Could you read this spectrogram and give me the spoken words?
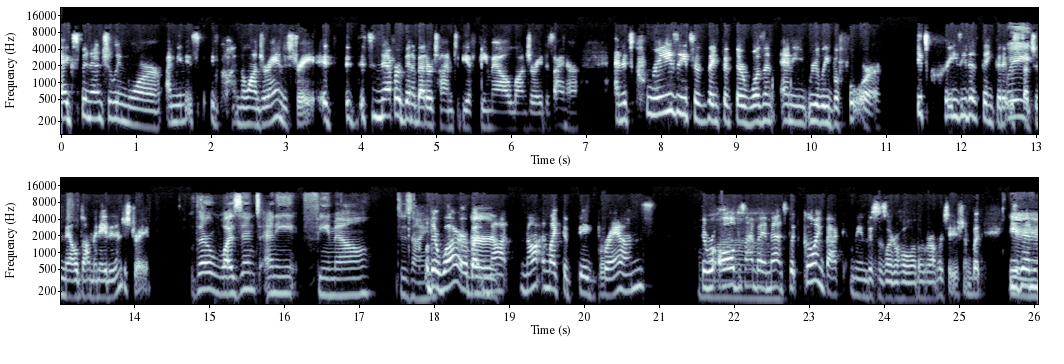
exponentially more i mean it's in the lingerie industry it, it it's never been a better time to be a female lingerie designer and it's crazy to think that there wasn't any really before it's crazy to think that it was such a male dominated industry There wasn't any female design. well there were but Or- not not in like the big brands they were all designed by men. but going back i mean this is like a whole other conversation but Yeah, even yeah,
